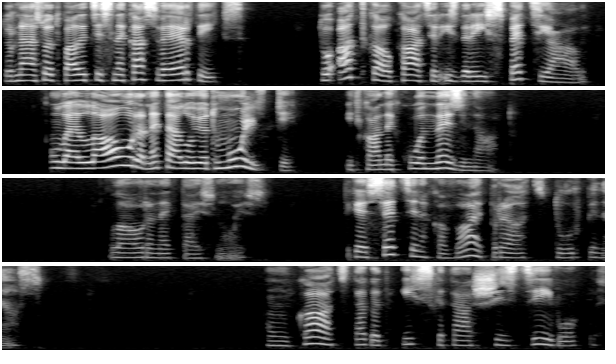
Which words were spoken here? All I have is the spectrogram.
Tur nesot palicis nekas vērtīgs. To atkal kāds ir izdarījis speciāli, un lai Laura netēlojot muļķi, it kā neko nezinātu. Laura netaisnojas tikai secina, ka vājprāts turpinās. Un kāds tagad izskatās šis dzīvoklis?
